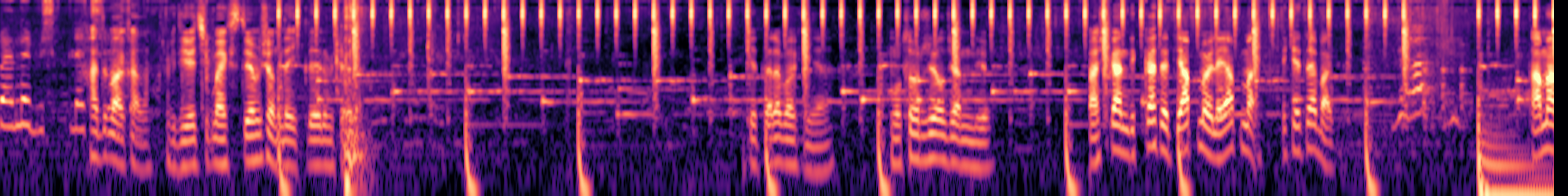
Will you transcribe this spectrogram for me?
ben de bisiklet Hadi süreceğim. bakalım. Videoya çıkmak istiyormuş onu da ekleyelim şöyle. Hareketlere bakın ya. Motorcu olacağım diyor. Başkan dikkat et yapma öyle yapma. Harekete bak. Tamam.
